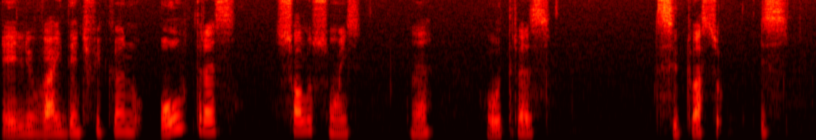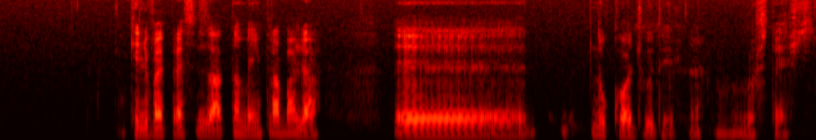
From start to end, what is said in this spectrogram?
ele vai identificando outras soluções, né? outras situações que ele vai precisar também trabalhar é, no código dele, né? nos testes.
